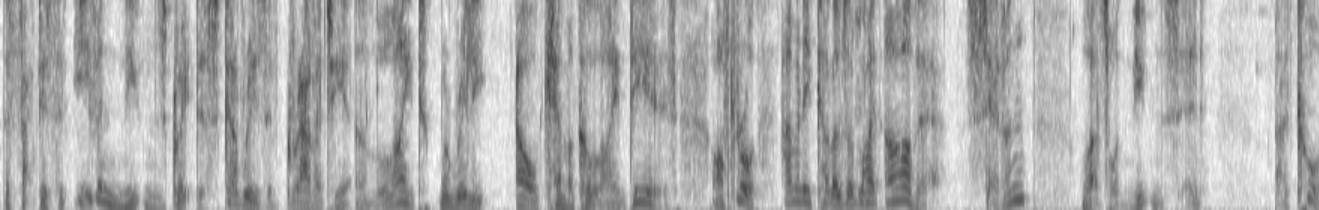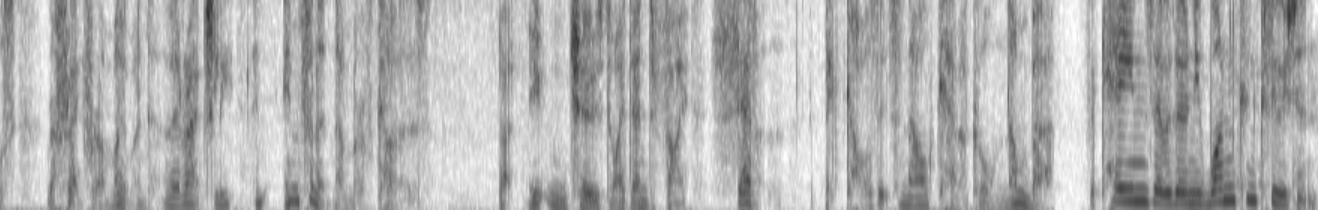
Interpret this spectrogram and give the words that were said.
The fact is that even Newton's great discoveries of gravity and light were really alchemical ideas. After all, how many colours of light are there? Seven? Well, that's what Newton said. But of course, reflect for a moment, and there are actually an infinite number of colours. But Newton chose to identify seven because it's an alchemical number. For Keynes, there was only one conclusion.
